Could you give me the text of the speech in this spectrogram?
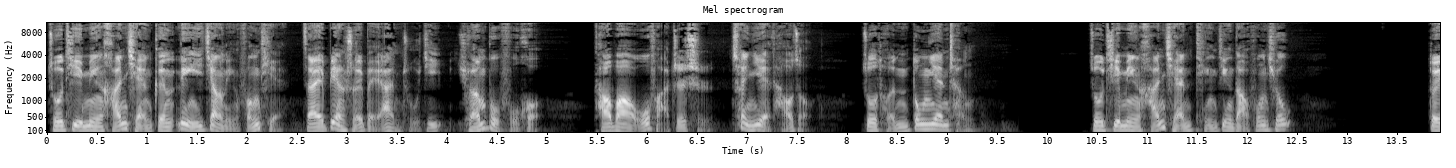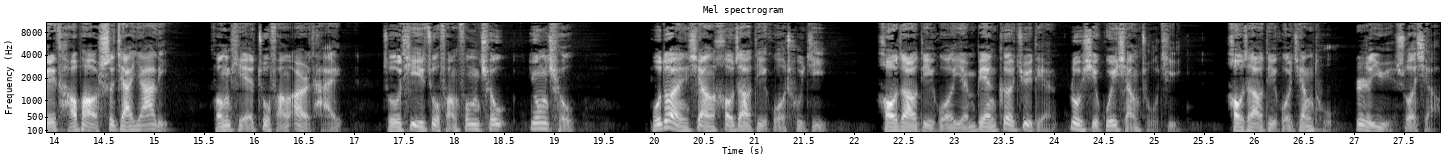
朱棣命韩潜跟另一将领冯铁在汴水北岸阻击，全部俘获。曹豹无法支持，趁夜逃走，驻屯东燕城。主替命韩潜挺进到封丘，对曹豹施加压力。冯铁驻防二台，主替驻防封丘、雍丘，不断向后赵帝国出击。后赵帝国沿边各据点陆续归降主题，后赵帝国疆土日益缩小。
